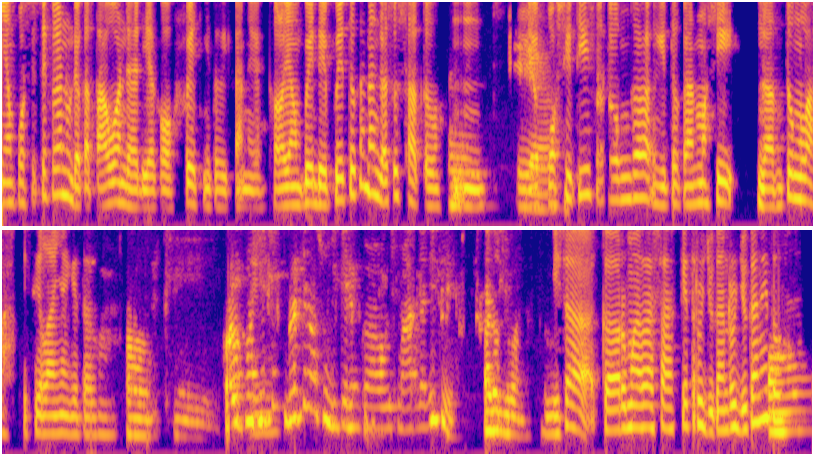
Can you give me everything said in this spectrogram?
yang positif kan udah ketahuan dah dia COVID gitu kan ya. Kalau yang PDP itu kan agak susah tuh. Mm. Dia Iya. positif atau enggak gitu kan. Masih gantung lah istilahnya gitu. Oke. Kalau positif berarti langsung dikirim ke Wisma Atlet itu ya? Atau gimana? Bisa ke rumah sakit rujukan-rujukan itu. Oh.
